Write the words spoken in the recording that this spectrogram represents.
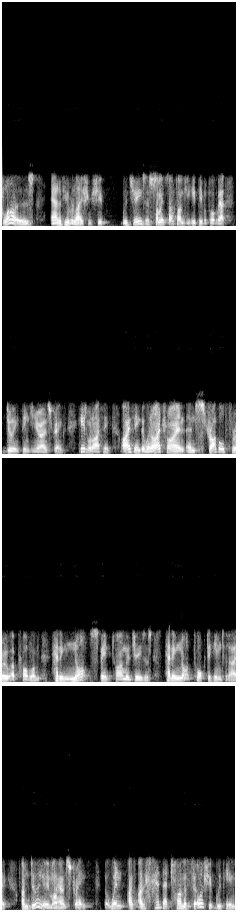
flows out of your relationship with Jesus. I mean, sometimes you hear people talk about doing things in your own strength. Here's what I think. I think that when I try and, and struggle through a problem, having not spent time with Jesus, having not talked to Him today, I'm doing it in my own strength. But when I've, I've had that time of fellowship with Him,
